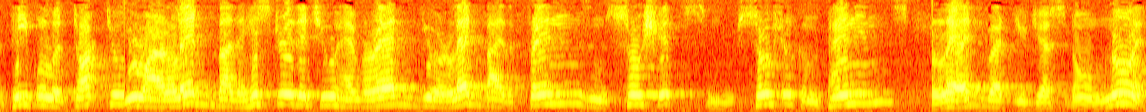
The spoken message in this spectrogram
the people that talk to you. Are led by the history that you have read. You are led by the friends and associates and social companions. Led, but you just don't know it.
